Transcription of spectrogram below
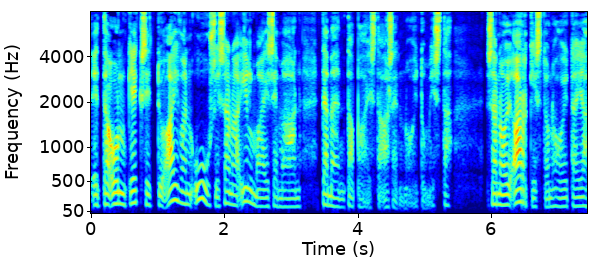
että on keksitty aivan uusi sana ilmaisemaan tämän tapaista asennoitumista, sanoi arkistonhoitaja,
